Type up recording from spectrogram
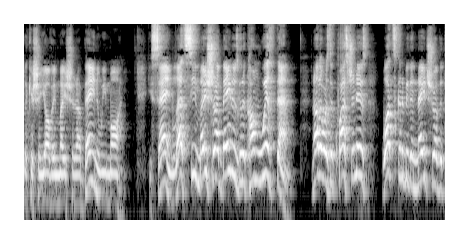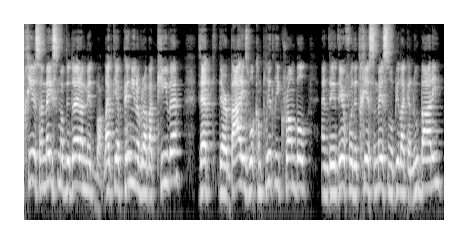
lekeshe Yahweh Moshe Rabbeinu imahem. He's saying, let's see Moshe Rabbeinu is going to come with them. In other words, the question is, what's going to be the nature of the Tchias HaMesim of the Deira Midbar? Like the opinion of Rabbi Kiva, that their bodies will completely crumble, and they, therefore the Tchias HaMesim will be like a new body?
